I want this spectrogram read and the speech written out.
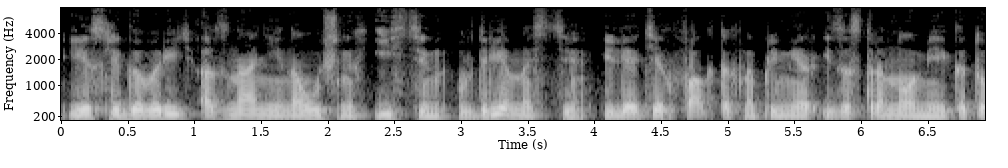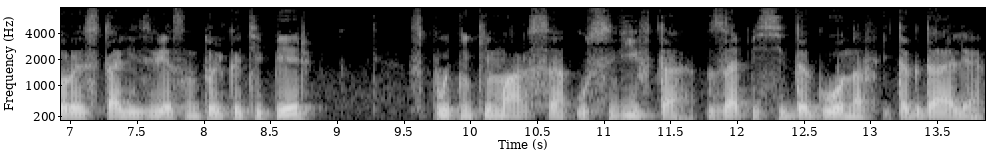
Если говорить о знании научных истин в древности или о тех фактах, например, из астрономии, которые стали известны только теперь, спутники Марса у Свифта, записи догонов и так далее,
